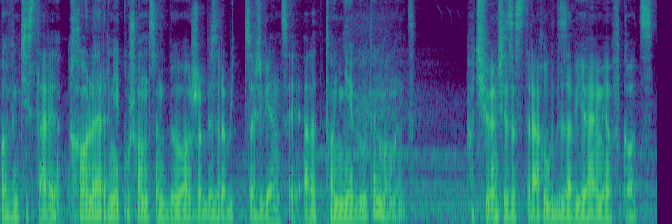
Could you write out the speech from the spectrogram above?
Powiem ci, stary, cholernie kuszącym było, żeby zrobić coś więcej, ale to nie był ten moment. Pociłem się ze strachu, gdy zawijałem ją w koc.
